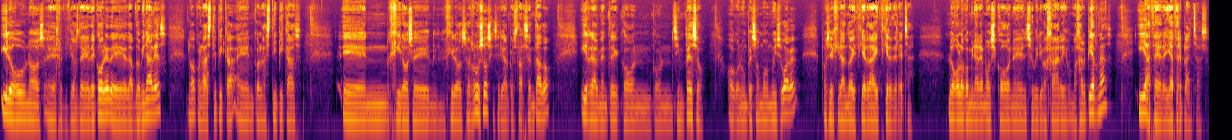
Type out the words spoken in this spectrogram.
y luego unos ejercicios de, de core, de, de, abdominales, ¿no? con, las típica, en, con las típicas en giros, en giros rusos, que serían pues, estar sentado y realmente con, con, sin peso o con un peso muy, muy suave, pues ir girando a izquierda, a izquierda, derecha. Luego lo combinaremos con el subir y bajar y bajar piernas y hacer y hacer planchas.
